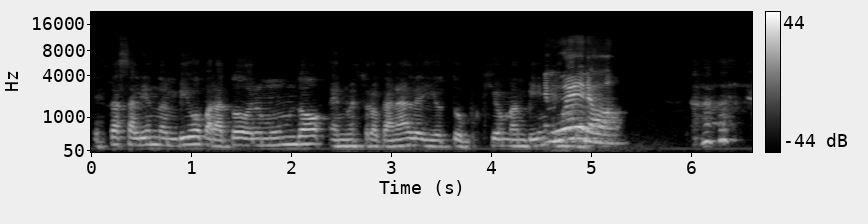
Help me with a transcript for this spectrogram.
está saliendo en vivo para todo el mundo en nuestro canal de YouTube, Human Being. ¡Me muero!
